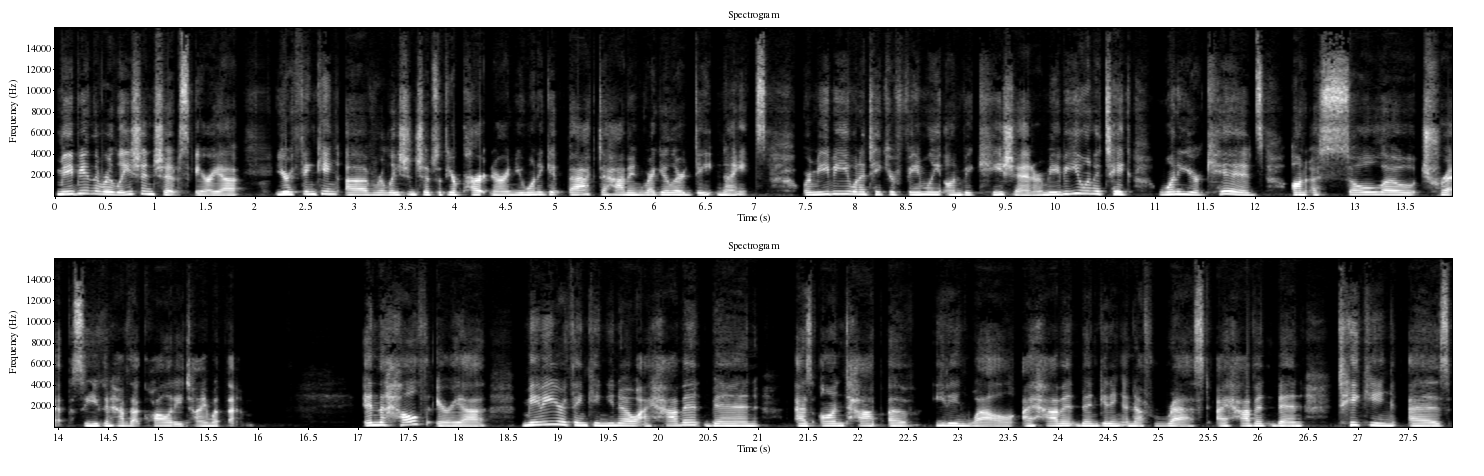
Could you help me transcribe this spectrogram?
Maybe in the relationships area, you're thinking of relationships with your partner and you want to get back to having regular date nights. Or maybe you want to take your family on vacation. Or maybe you want to take one of your kids on a solo trip so you can have that quality time with them. In the health area, maybe you're thinking, you know, I haven't been as on top of eating well. I haven't been getting enough rest. I haven't been taking as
